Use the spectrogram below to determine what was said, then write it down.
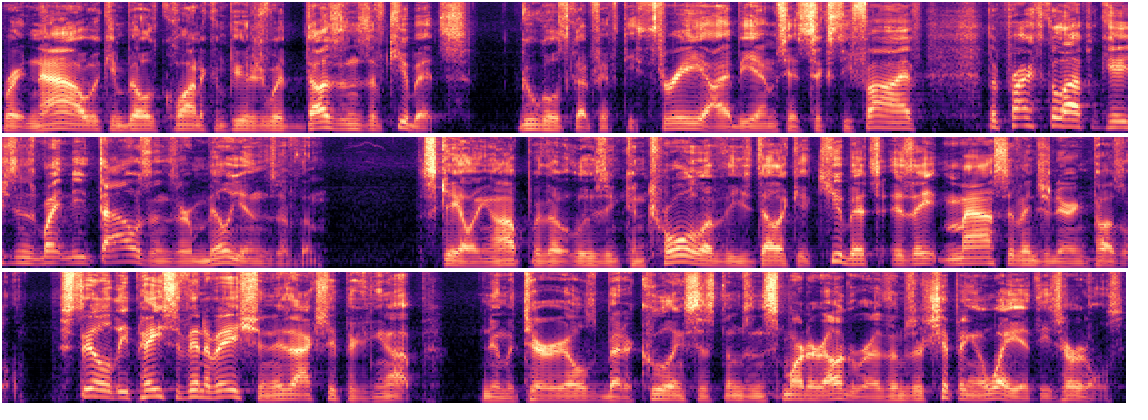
Right now, we can build quantum computers with dozens of qubits. Google's got 53, IBM's hit 65, but practical applications might need thousands or millions of them. Scaling up without losing control of these delicate qubits is a massive engineering puzzle. Still, the pace of innovation is actually picking up. New materials, better cooling systems, and smarter algorithms are chipping away at these hurdles.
